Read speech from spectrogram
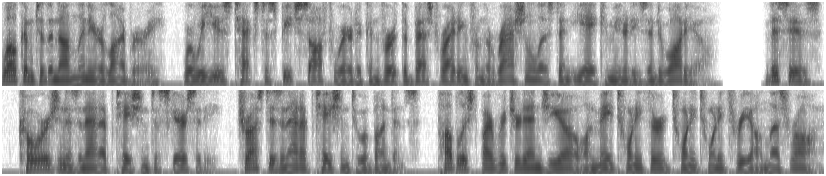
Welcome to the Nonlinear Library, where we use text to speech software to convert the best writing from the rationalist and EA communities into audio. This is Coercion is an Adaptation to Scarcity, Trust is an Adaptation to Abundance, published by Richard Ngo on May 23, 2023, on LessWrong.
